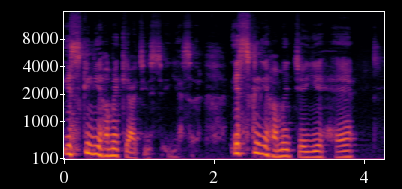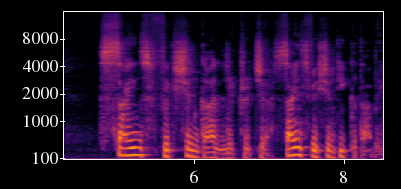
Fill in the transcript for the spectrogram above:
इसके लिए हमें क्या चीज़ चाहिए सर इसके लिए हमें चाहिए है साइंस फिक्शन का लिटरेचर साइंस फिक्शन की किताबें।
